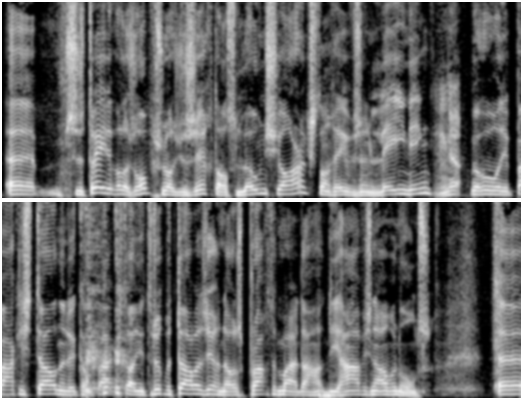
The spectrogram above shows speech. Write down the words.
Eh, ze treden wel eens op, zoals je zegt, als loan sharks. Dan geven ze een lening. Ja. Bijvoorbeeld in Pakistan. En dan kan Pakistan je terugbetalen en zeggen: Nou, dat is prachtig, maar die haven is nou van ons. Eh,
